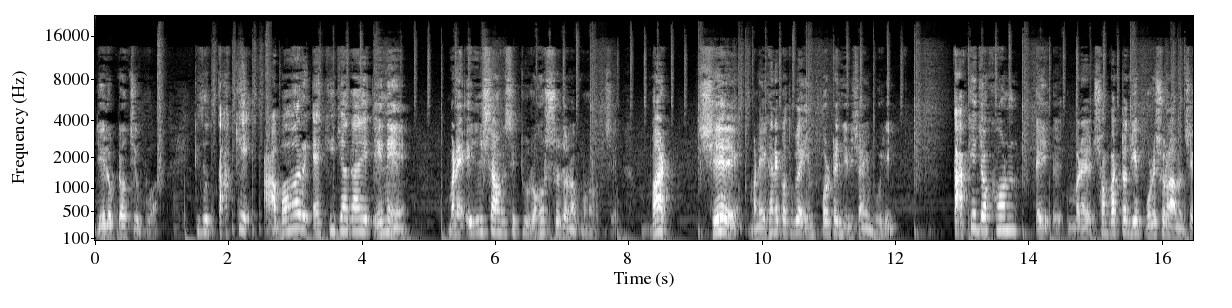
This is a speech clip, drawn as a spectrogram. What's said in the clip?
যে এই লোকটা হচ্ছে ভুয়া কিন্তু তাকে আবার একই জায়গায় এনে মানে এই জিনিসটা আমার কাছে একটু রহস্যজনক মনে হচ্ছে। বাট সে মানে এখানে কতগুলো ইম্পর্টেন্ট জিনিস আমি বলি। তাকে যখন এই মানে সংবাদটা দিয়ে পড়ে শোনালাম সে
